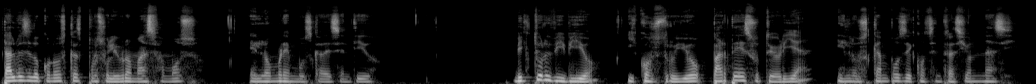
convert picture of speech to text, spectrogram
Tal vez lo conozcas por su libro más famoso, El hombre en busca de sentido. Víctor vivió y construyó parte de su teoría en los campos de concentración nazi.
